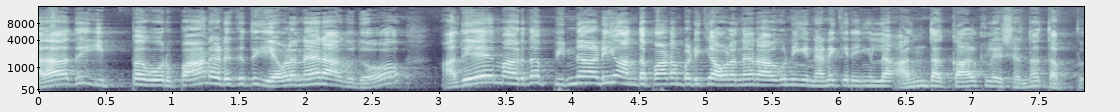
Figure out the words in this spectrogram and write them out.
அதாவது இப்போ ஒரு பாடம் எடுக்கிறதுக்கு எவ்வளோ நேரம் ஆகுதோ அதே மாதிரி தான் பின்னாடியும் அந்த பாடம் படிக்க அவ்வளோ நேரம் ஆகும் நீங்கள் நினைக்கிறீங்களா அந்த கால்குலேஷன் தான் தப்பு.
